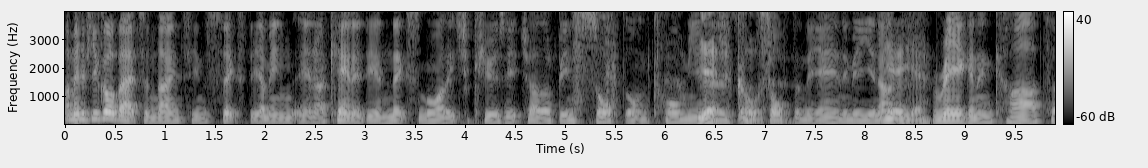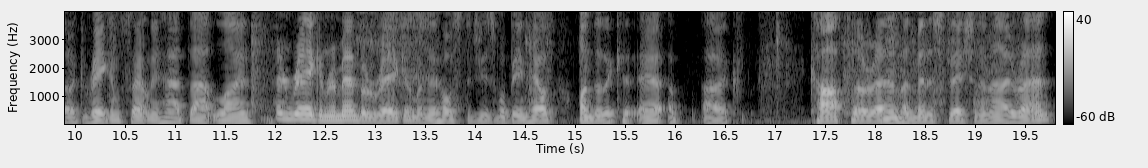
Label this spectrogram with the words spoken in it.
I mean, if you go back to 1960, I mean, you know, Kennedy and Nixon will each accuse each other of being soft on communism, Yes, of course. soft on the enemy. You know, Yeah, yeah. Reagan and Carter. Reagan certainly had that line, and Reagan. Remember Reagan when the hostages were being held under the uh, uh, uh, Carter um, Hmm. administration in Iran,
